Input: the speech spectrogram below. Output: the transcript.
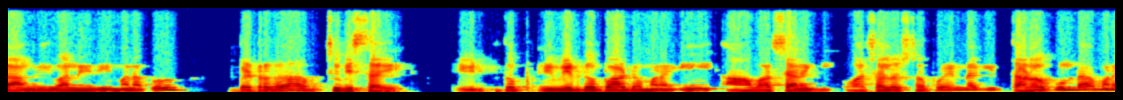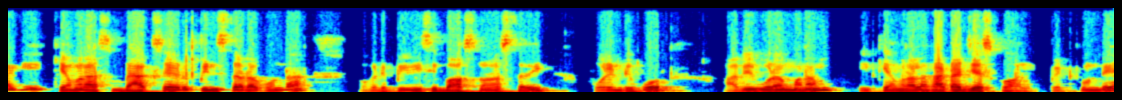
లాంగ్ ఇవన్నీ మనకు బెటర్గా చూపిస్తాయి. వీటితో వీటితో పాటు మనకి ఆ వర్షానికి వర్షాలు వచ్చినప్పుడు ఎండకి తడవకుండా మనకి కెమెరాస్ బ్యాక్ సైడ్ పిన్స్ తడవకుండా ఒకటి పీవీసీ బాక్స్లో వస్తుంది ఫోర్ ఇంటూ ఫోర్. అవి కూడా మనం ఈ కెమెరాలకు అటాచ్ చేసుకోవాలి. పెట్టుకుంటే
